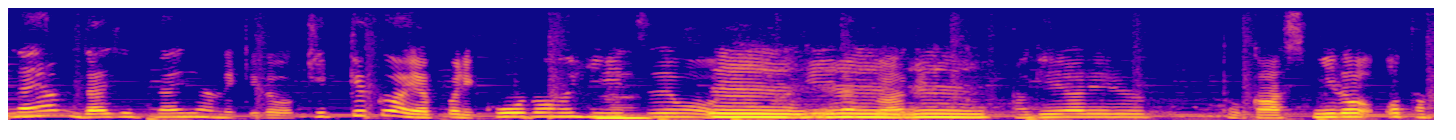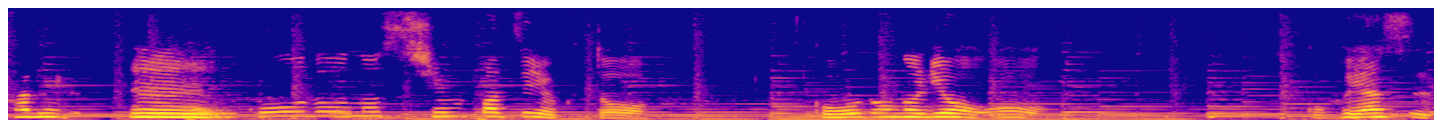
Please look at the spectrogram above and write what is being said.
悩んで大事大事なんだけど、結局はやっぱり行動の比率を限りなく上げ,、うん上げられるとか、スピードを高める。うん行動の瞬発力と行動の量をこう増やす、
